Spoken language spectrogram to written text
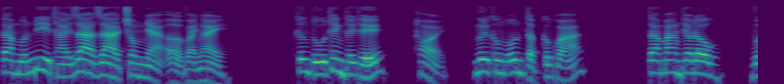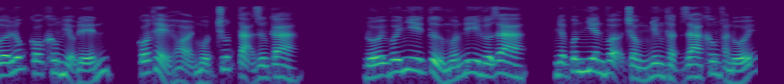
ta muốn đi Thái Gia ra trong nhà ở vài ngày. Khương Tú Thanh thấy thế, hỏi, ngươi không ôn tập công khóa. Ta mang theo đâu, vừa lúc có không hiểu đến, có thể hỏi một chút tạ dương ca. Đối với nhi tử muốn đi hứa ra, nhậm quân nhiên vợ chồng nhưng thật ra không phản đối,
